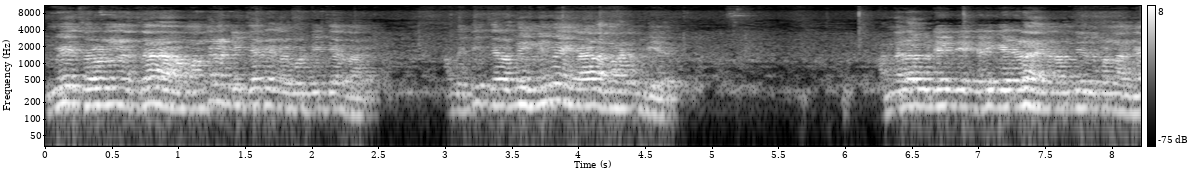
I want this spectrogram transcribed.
இனிமேல் சொல்லணும்னு நினச்சா மக்கள் டீச்சர் எங்களுக்கு ஒரு டீச்சர் தான். அந்த டீச்சர் வந்து இனிமேல் எங்களால் மறக்க முடியாது. அந்தளவுக்கு டெடி டெடிக்கேட்டடாக எங்களை வந்து இது பண்ணாங்க.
